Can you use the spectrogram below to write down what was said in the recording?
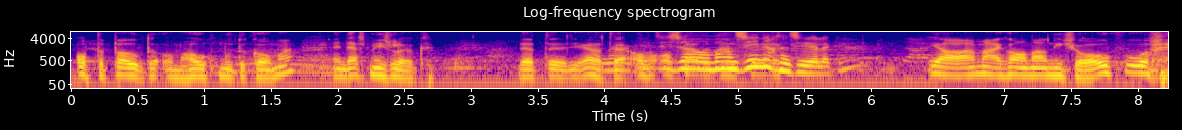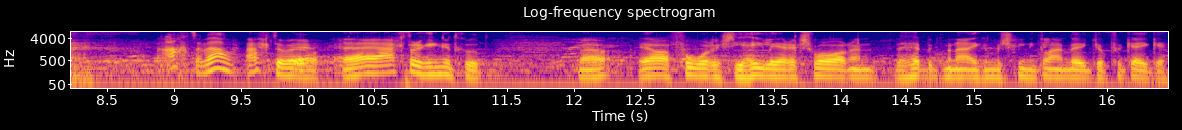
op de poten omhoog moeten komen. En dat is mislukt. Dat, eh, ja, het- of- Nou, Dit of is al niet, waanzinnig eh, natuurlijk. Hè? Ja, maar hij gaat nou niet zo hoog voor. Achter wel. Achter wel. Nee, achter ging het goed. Maar ja, voor is die heel erg zwaar en daar heb ik mijn eigen misschien een klein beetje op verkeken.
